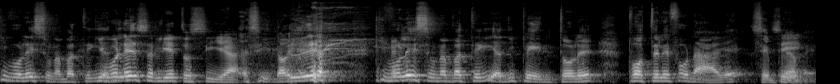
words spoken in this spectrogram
Chi volesse una batteria Chi di- essere lieto sia. Eh sì, no, chi volesse una batteria di pentole può telefonare sempre Sì, a me,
